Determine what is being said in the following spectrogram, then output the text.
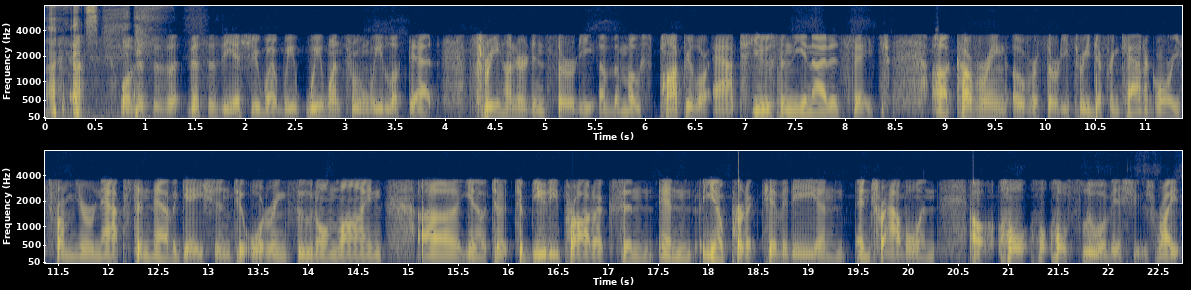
well, this is a, this is the issue. When we we went through and we looked at 330 of the most popular apps used in the United States, uh, covering over 33 different categories, from your naps to navigation to ordering food online, uh, you know, to, to beauty products and and you know productivity and and travel and a whole whole slew of issues, right?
